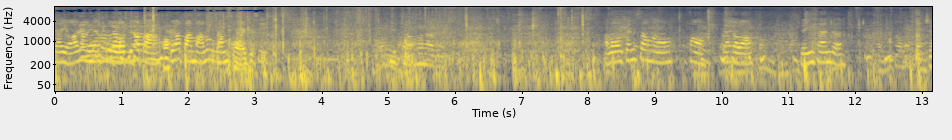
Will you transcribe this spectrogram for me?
加油啊，让人家过哦，不要把不要把马路挡起来。好喽，跟上喽，好，加油喽，加油加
